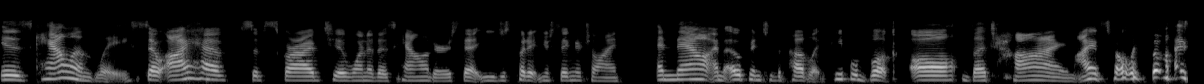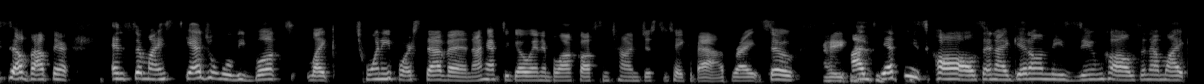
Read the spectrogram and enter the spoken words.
is Calendly. So I have subscribed to one of those calendars that you just put it in your signature line. And now I'm open to the public. People book all the time. I have totally put myself out there. And so my schedule will be booked like 24 7 i have to go in and block off some time just to take a bath right so right. i get these calls and i get on these zoom calls and i'm like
